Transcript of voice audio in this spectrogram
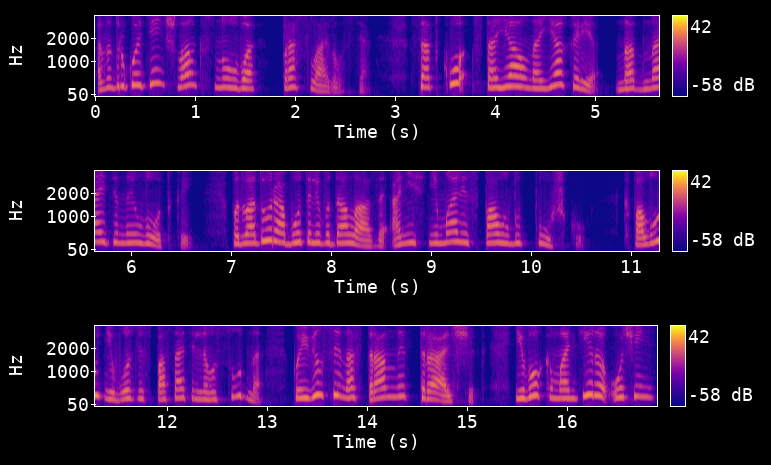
А на другой день шланг снова прославился. Садко стоял на якоре над найденной лодкой. Под водой работали водолазы, они снимали с палубы пушку. К полудню возле спасательного судна появился иностранный тральщик. Его командира очень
